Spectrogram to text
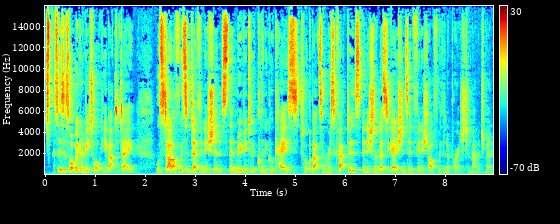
So, this is what we're going to be talking about today. We'll start off with some definitions, then move into a clinical case, talk about some risk factors, initial investigations, and finish off with an approach to management.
